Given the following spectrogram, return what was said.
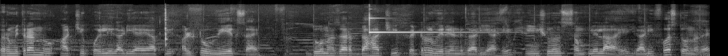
तर मित्रांनो आजची पहिली गाडी आहे आपली अल्टो व्ही एक्स आहे दोन हजार दहाची पेट्रोल व्हेरियंट गाडी आहे. इन्शुरन्स संपलेला आहे. गाडी फर्स्ट ओनर आहे.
